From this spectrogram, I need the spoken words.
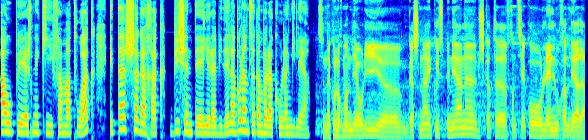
AUP esneki famatuak eta sagarrak Bixente erabide laborantza gambarako langilea. Zendako Normandia hori uh, gasna ekoizpenean, biskat uh, frantziako lehen lujaldea da,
